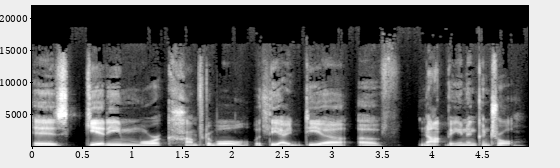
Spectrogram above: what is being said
is getting more comfortable with the idea of not being in control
